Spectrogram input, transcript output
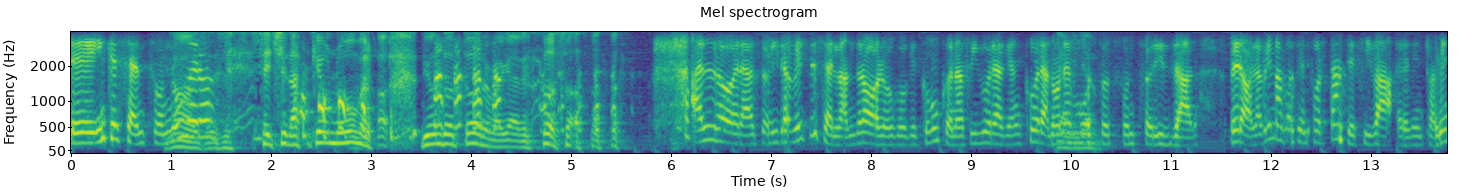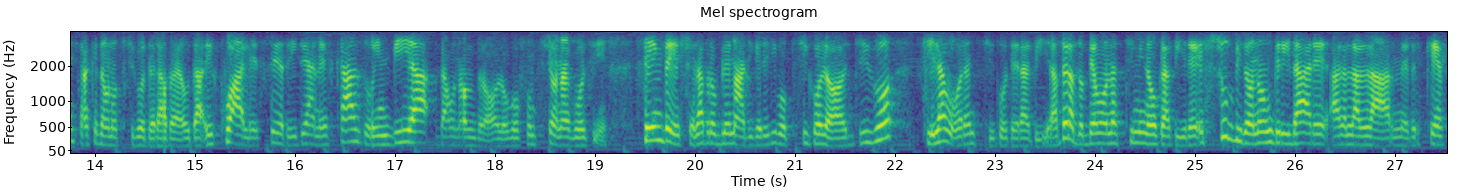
eh, in che senso? Un no, numero? Se, se ci dà anche un numero di un dottore magari, non lo so. Allora, solitamente c'è l'andrologo, che comunque è una figura che ancora non Andiamo. è molto sponsorizzata. Però la prima cosa importante si va eventualmente anche da uno psicoterapeuta, il quale, se ritiene il caso, invia da un andrologo. Funziona così. Se invece la problematica è di tipo psicologico, si lavora in psicoterapia. Però dobbiamo un attimino capire e subito non gridare all'allarme, perché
